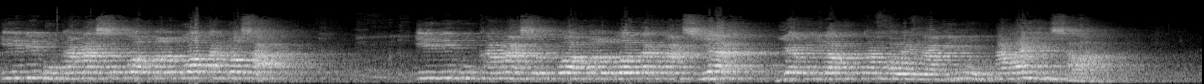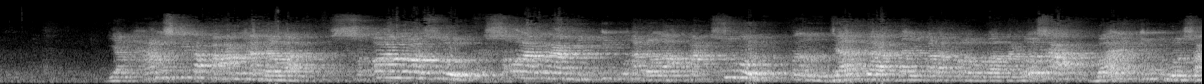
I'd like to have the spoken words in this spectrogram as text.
ini bukanlah sebuah perbuatan dosa. Ini bukanlah sebuah perbuatan maksiat yang dilakukan oleh Nabi Nuh alaihi salam. Yang harus kita pahami adalah seorang rasul, seorang nabi itu adalah maksud terjaga daripada perbuatan dosa, baik itu dosa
